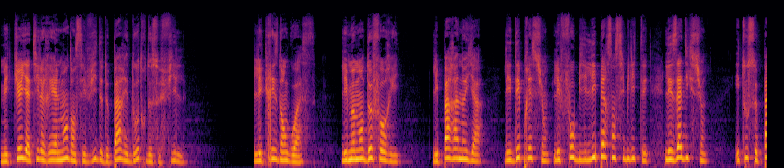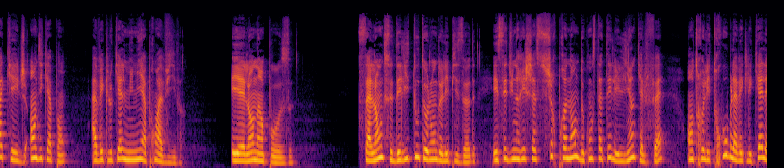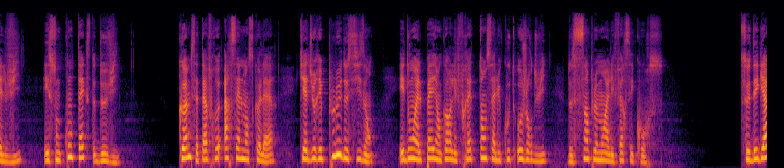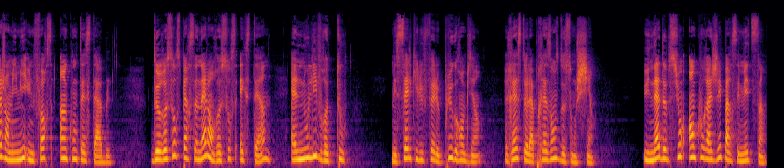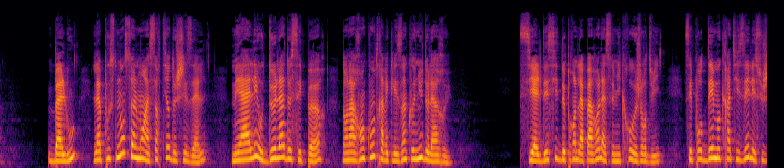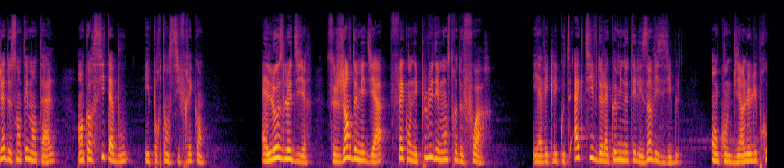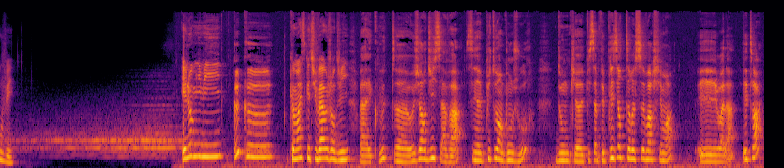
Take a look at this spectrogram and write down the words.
Mais que y a-t-il réellement dans ces vides de part et d'autre de ce fil? Les crises d'angoisse, les moments d'euphorie, les paranoïas, les dépressions, les phobies, l'hypersensibilité, les addictions, et tout ce package handicapant avec lequel Mimi apprend à vivre. Et elle en impose. Sa langue se délie tout au long de l'épisode, et c'est d'une richesse surprenante de constater les liens qu'elle fait entre les troubles avec lesquels elle vit et son contexte de vie. Comme cet affreux harcèlement scolaire qui a duré plus de six ans et dont elle paye encore les frais tant ça lui coûte aujourd'hui de simplement aller faire ses courses se dégage en Mimi une force incontestable. De ressources personnelles en ressources externes, elle nous livre tout. Mais celle qui lui fait le plus grand bien reste la présence de son chien. Une adoption encouragée par ses médecins. Balou la pousse non seulement à sortir de chez elle, mais à aller au-delà de ses peurs dans la rencontre avec les inconnus de la rue. Si elle décide de prendre la parole à ce micro aujourd'hui, c'est pour démocratiser les sujets de santé mentale, encore si tabous et pourtant si fréquents. Elle ose le dire, ce genre de médias fait qu'on n'est plus des monstres de foire. Et avec l'écoute active de la communauté Les Invisibles, on compte bien le lui prouver. Hello Mimi Coucou Comment est-ce que tu vas aujourd'hui? Bah écoute, euh, aujourd'hui ça va, c'est plutôt un bon jour. Donc, euh, puis ça me fait plaisir de te recevoir chez moi. Et voilà. Et toi?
